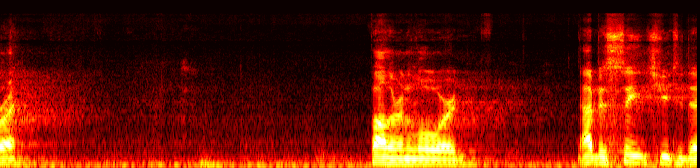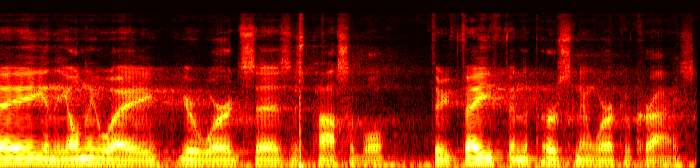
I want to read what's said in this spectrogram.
Pray. Father and Lord, I beseech you today in the only way your word says is possible, through faith in the person and work of Christ.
